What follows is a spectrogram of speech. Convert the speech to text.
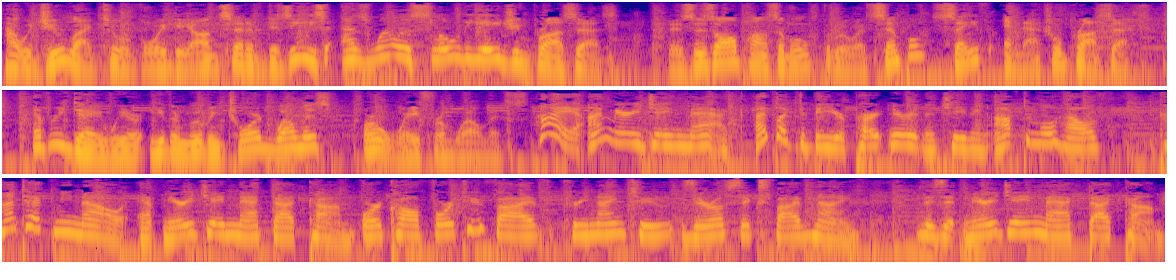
How would you like to avoid the onset of disease as well as slow the aging process? This is all possible through a simple, safe, and natural process. Every day we are either moving toward wellness or away from wellness. Hi, I'm Mary Jane Mack. I'd like to be your partner in achieving optimal health. Contact me now at maryjanemack.com or call 425-392-0659. Visit maryjanemack.com.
